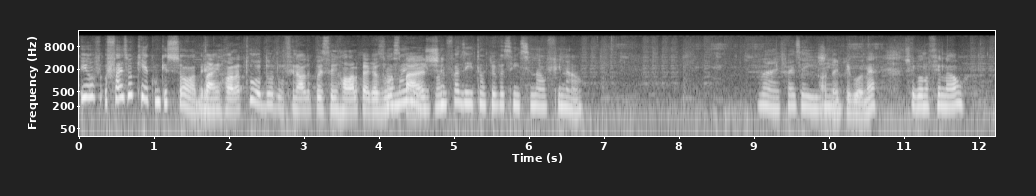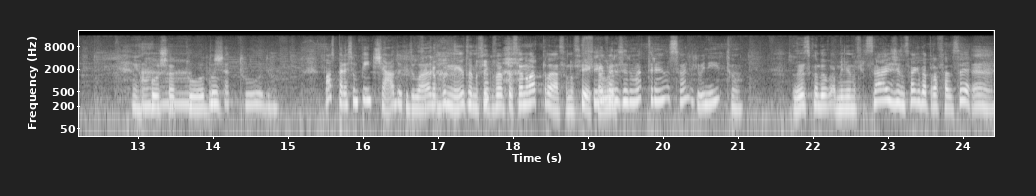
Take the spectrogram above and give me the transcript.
e faz o que com que sobra? Vai, enrola tudo. No final, depois você enrola, pega as duas Calma aí, partes. Vamos fazer então pra você ensinar o final. Vai, faz aí, Ó, gente. daí pegou, né? Chegou no final. Ah, puxa tudo. Puxa tudo. Nossa, parece um penteado aqui do lado. Fica bonito, não fica vai parecendo uma trança, não fica? Fica Lu? parecendo uma trança, olha que bonito. Às vezes quando a menina fala assim, ai, Gino, sabe o que dá pra fazer? É.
